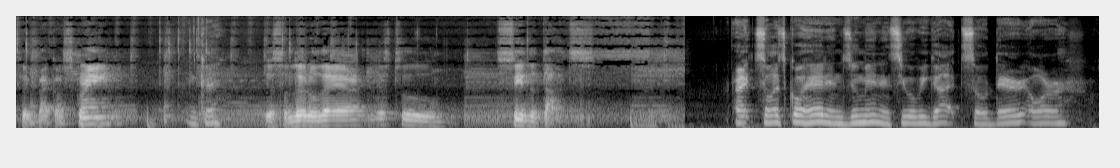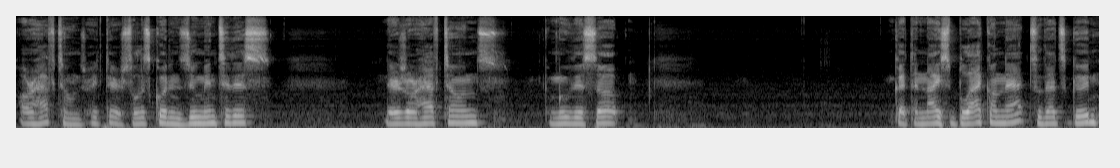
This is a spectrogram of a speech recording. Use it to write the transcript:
Flip back on screen. Okay. Just a little there, just to see the dots. All right, so let's go ahead and zoom in and see what we got. So there are our halftones right there. So let's go ahead and zoom into this. There's our halftones. Move this up. Got the nice black on that, so that's good.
